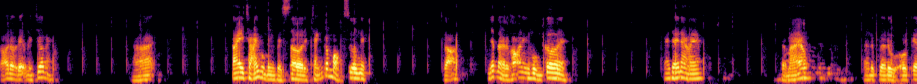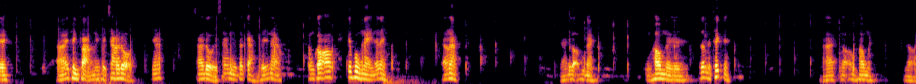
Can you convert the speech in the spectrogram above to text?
Gõ đầu đệm này trước này. Đấy. tay trái của mình phải sờ để tránh các mỏng xương này. Gõ nhất là gõ những vùng cơ này. Em thấy nào em? Thoải mái không? Là được là đủ ok. Đấy thỉnh thoảng mình phải trao đổi nhé trao đổi xem người ta cảm thấy nào. Không gõ cái vùng này nữa này. Đó nào. Đấy, gõ vùng này. Vùng hông này rất là thích này. Đấy, gõ vùng hông này. Rồi.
